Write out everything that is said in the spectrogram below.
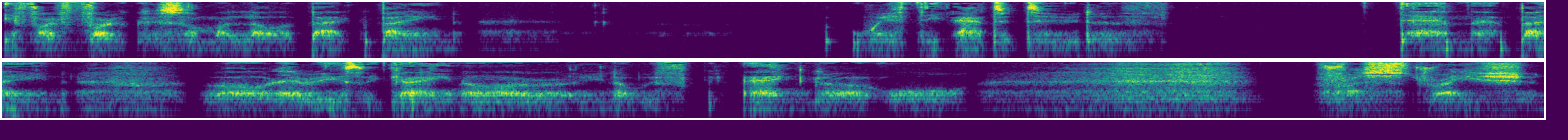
if I focus on my lower back pain with the attitude of damn that pain, oh there it is again, or you know, with anger or frustration,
